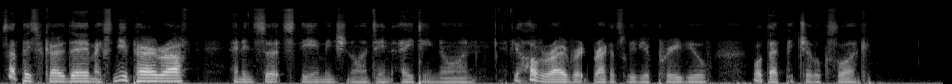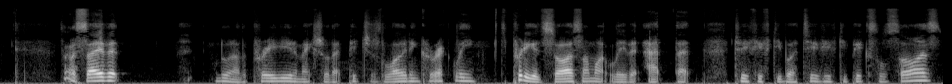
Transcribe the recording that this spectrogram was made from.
So that piece of code there makes a new paragraph and inserts the image 1989. If you hover over it, brackets will give you a preview of what that picture looks like. So I'm going to save it. We'll do another preview to make sure that picture's loading correctly. It's a pretty good size, so I might leave it at that 250 by 250 pixel size.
